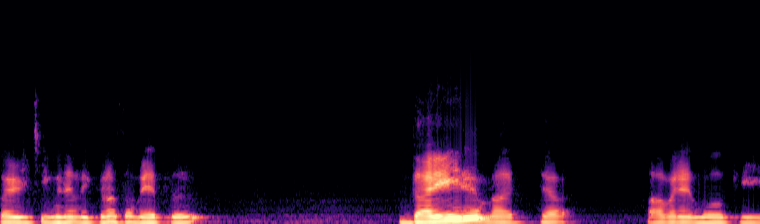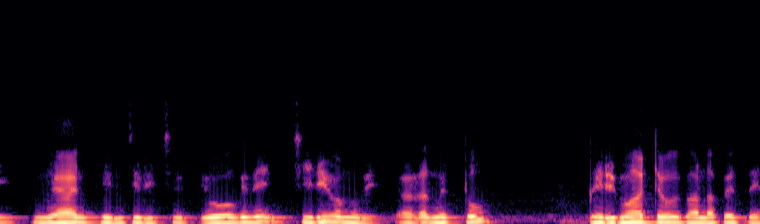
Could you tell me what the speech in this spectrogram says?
കഴിച്ച് ഇങ്ങനെ നിൽക്കുന്ന സമയത്ത് ധൈര്യമറ്റ അവരെ നോക്കി ഞാൻ പിന്തിരിച്ചു യോഗിന് ചിരി വന്നുപോയി അവിടെ നിട്ടും പെരുമാറ്റവും കണ്ടപ്പോഴത്തേ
